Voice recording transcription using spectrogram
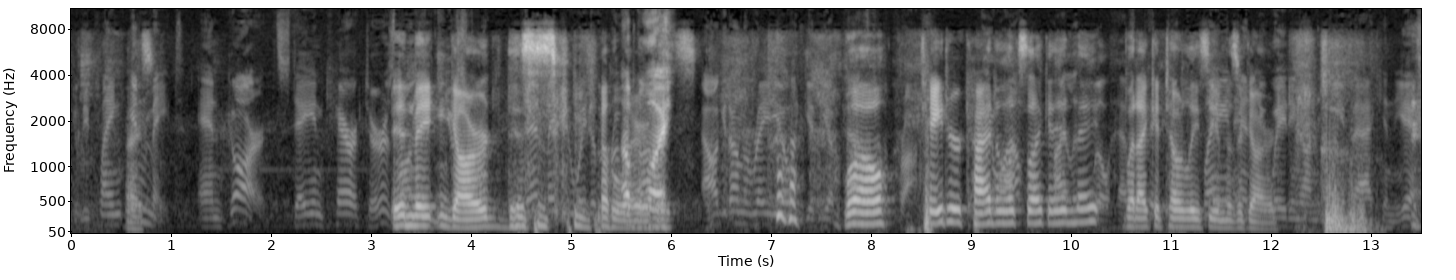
You'll be playing Nice. inmate and guard. Stay in character. as Inmate and guard. This is make your way gonna be the. Oh, boy. hilarious. I'll get on the radio and give you a pass Well, to the prop. Tater kind of looks like an inmate, but I could totally see him as a guard. waiting on the evac in the air.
